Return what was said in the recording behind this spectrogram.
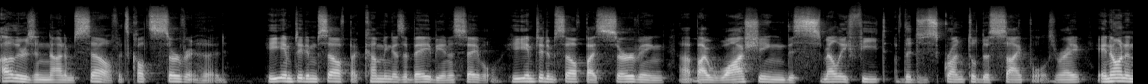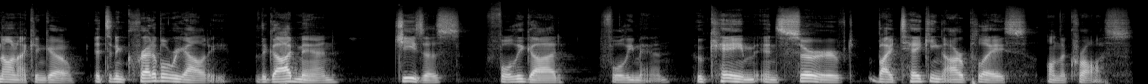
others and not himself. It's called servanthood. He emptied himself by coming as a baby in a stable. He emptied himself by serving, uh, by washing the smelly feet of the disgruntled disciples, right? And on and on I can go. It's an incredible reality. The God man, Jesus, fully God, fully man, who came and served by taking our place on the cross.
